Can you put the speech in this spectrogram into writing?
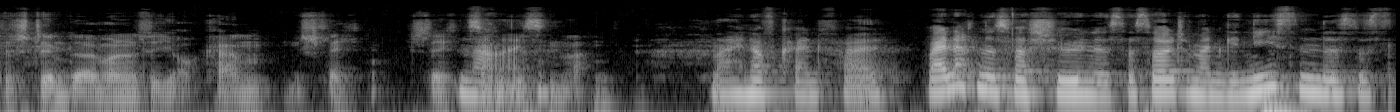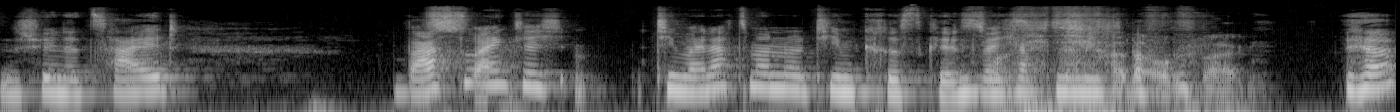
Das stimmt, aber natürlich auch keinem ein schlecht, schlechtes Gewissen machen. Nein, auf keinen Fall. Weihnachten ist was Schönes. Das sollte man genießen. Das ist eine schöne Zeit. Warst du eigentlich Team Weihnachtsmann oder Team Christkind? Das Weil ich habe nämlich auf, ja,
